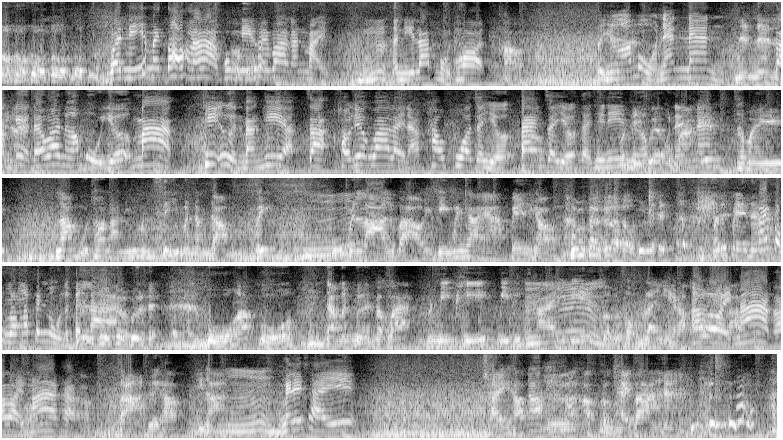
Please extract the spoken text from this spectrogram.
วันนี้ยังไม่ต้องแล้วค่ะพรุ่งนี้ครับผมค่อยว่ากันใหม่อืมอันนี้ลาบหมูทอด ครับป็ไง เนื้อหมูแน่นแน่นๆเลยๆฮะสังเกตได้ว่าเนื้อหมูเยอะมาก ที่อื่นบางที่อะจะเขาเรียกว่าอะไรนะข้าวคั่วจะเยอะแป้งจะเยอะแต่ที่นี่บางทีเนื้อหเพื่อนมูผมแน่มาเอ๊ะนทำไมลาบหมูทอดร้านนี้มันสีมันดำๆเฮ้ยหมูเป็นลาหรือเปล่าจริงๆไม่ใช่ฮะเป็นครับพูดเล่นไม่ได้เป็นนะไม่ตกลงแล้วเป็นหมูหรือเป็นลาพูดเล่นหมูครับหมูแต่มันเหมือนแบบว่ามันมีพริกมีพริกไทยอืมมีส่วนผสมอะไรอย่างเงี้ยครับอร่อยมากอร่อยมากค่ะสะอาดด้วยครับที่ร้านอืมไม่ได้ใช้ใช้ครับอะมือนะครับต้องใช้บ้างนะฮะ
